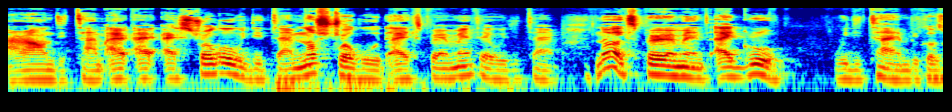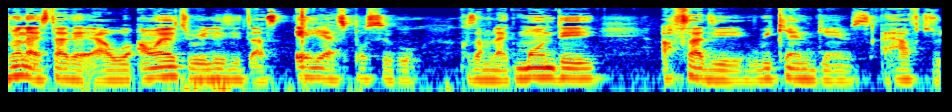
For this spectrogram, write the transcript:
around the time. I, I I struggle with the time. Not struggled. I experimented with the time. No experiment. I grew with the time because when I started, I I wanted to release it as early as possible. Because I'm like Monday after the weekend games, I have to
